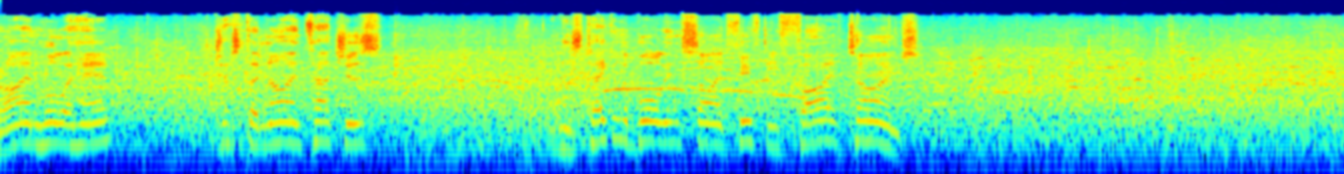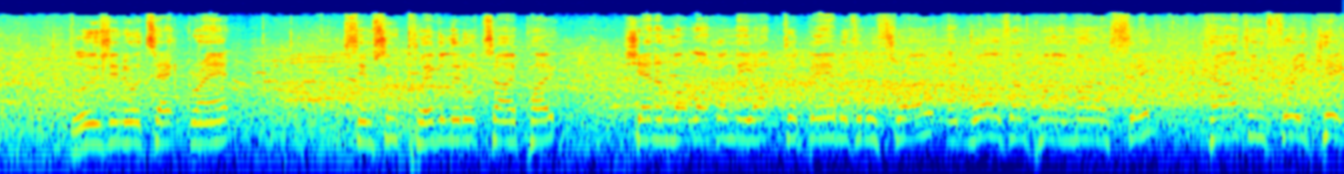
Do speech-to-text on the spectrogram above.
Ryan Houlihan, just the nine touches. And he's taken the ball inside 55 times. Blues into attack Grant. Simpson, clever little toe poke. Shannon Motlop on the up to Baird. Was it a throw? It was, umpire Morris. Carlton free kick.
